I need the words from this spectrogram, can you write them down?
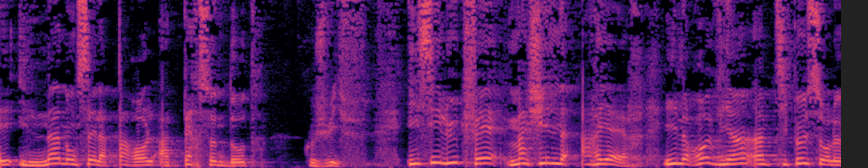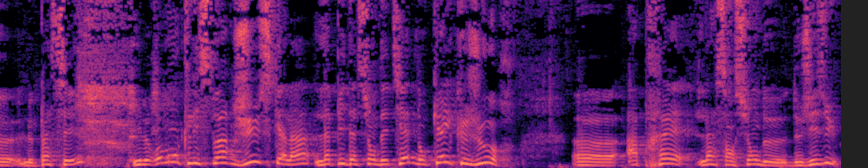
et ils n'annonçaient la parole à personne d'autre qu'aux Juifs. Ici, Luc fait machine arrière. Il revient un petit peu sur le, passé. Il remonte l'histoire jusqu'à la lapidation d'Étienne, donc quelques jours euh, après l'ascension de, de Jésus.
